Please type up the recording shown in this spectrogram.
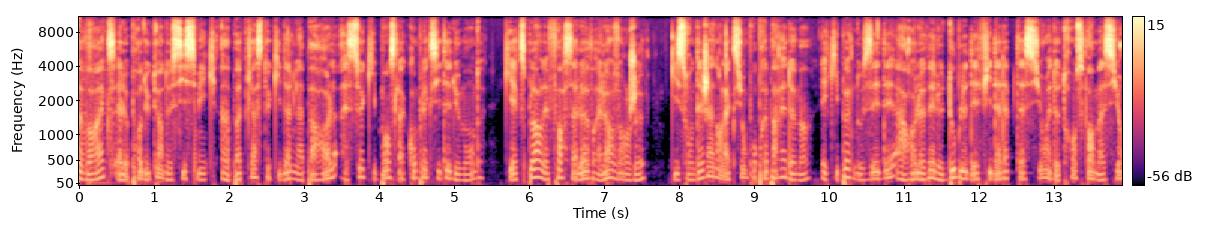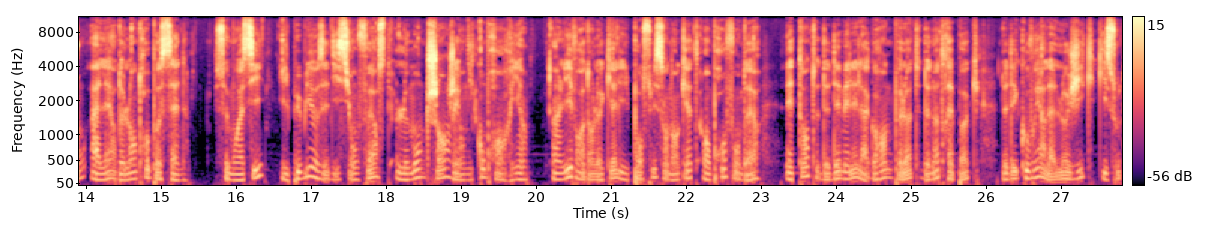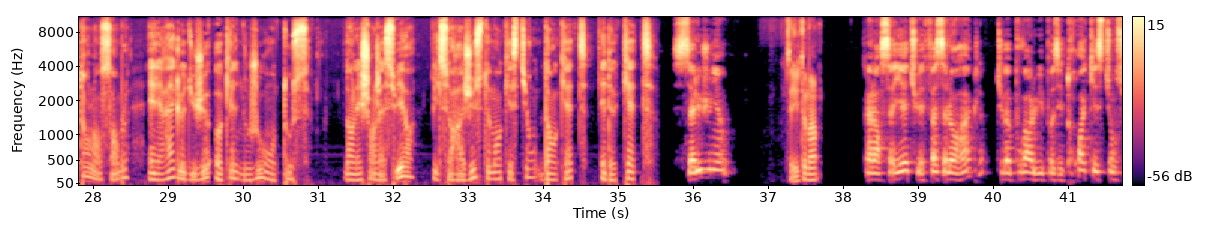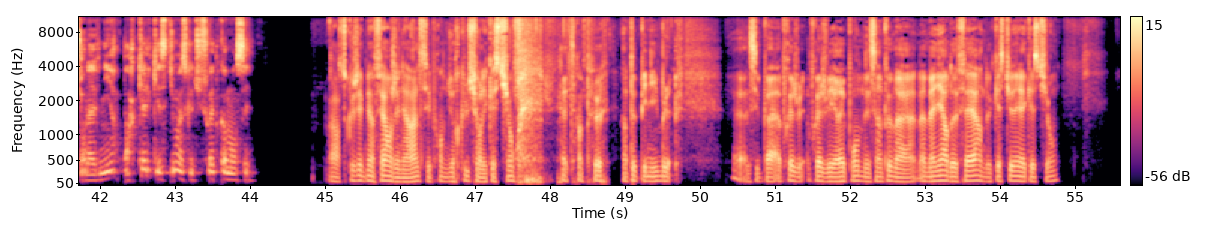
Julien Devorex est le producteur de Sismic, un podcast qui donne la parole à ceux qui pensent la complexité du monde, qui explorent les forces à l'œuvre et leurs enjeux, qui sont déjà dans l'action pour préparer demain et qui peuvent nous aider à relever le double défi d'adaptation et de transformation à l'ère de l'Anthropocène. Ce mois-ci, il publie aux éditions First Le monde change et on n'y comprend rien, un livre dans lequel il poursuit son enquête en profondeur et tente de démêler la grande pelote de notre époque, de découvrir la logique qui sous-tend l'ensemble et les règles du jeu auxquelles nous jouons tous. Dans l'échange à suivre, il sera justement question d'enquête et de quête. Salut Julien. Salut Thomas. Alors ça y est, tu es face à l'oracle, tu vas pouvoir lui poser trois questions sur l'avenir. Par quelle question est-ce que tu souhaites commencer? Alors ce que j'aime bien faire en général, c'est prendre du recul sur les questions, être un peu, un peu pénible. Euh, c'est pas après je, après je vais y répondre, mais c'est un peu ma, ma manière de faire, de questionner la question.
